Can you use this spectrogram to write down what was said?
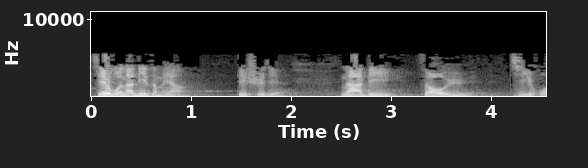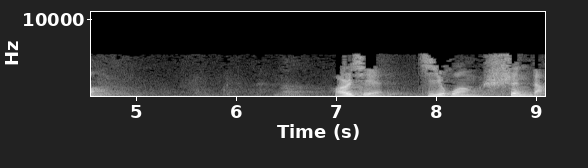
结果那地怎么样？第十节，那地遭遇饥荒，而且饥荒甚大。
